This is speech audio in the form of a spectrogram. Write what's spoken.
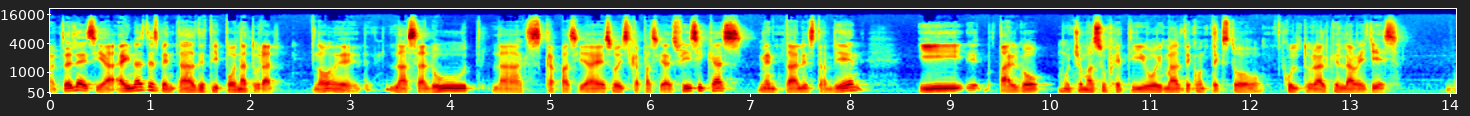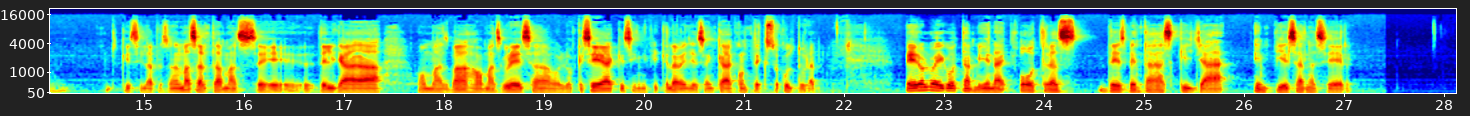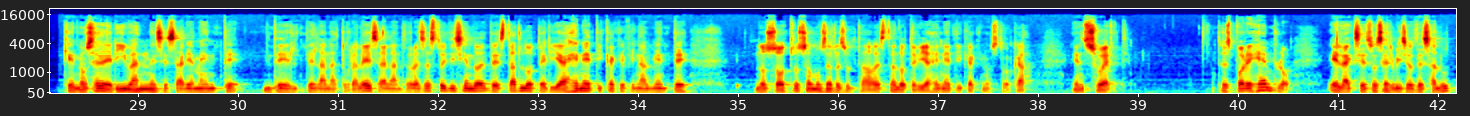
Entonces le decía, hay unas desventajas de tipo natural, ¿no? la salud, las capacidades o discapacidades físicas, mentales también, y eh, algo mucho más subjetivo y más de contexto cultural, que es la belleza. Que si la persona es más alta, más eh, delgada, o más baja, o más gruesa, o lo que sea, que signifique la belleza en cada contexto cultural. Pero luego también hay otras desventajas que ya empiezan a ser que no se derivan necesariamente de, la naturaleza. De la naturaleza estoy diciendo de esta lotería genética que finalmente nosotros somos el resultado de esta lotería genética que nos toca en suerte. Entonces, por ejemplo, el acceso a servicios de salud.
